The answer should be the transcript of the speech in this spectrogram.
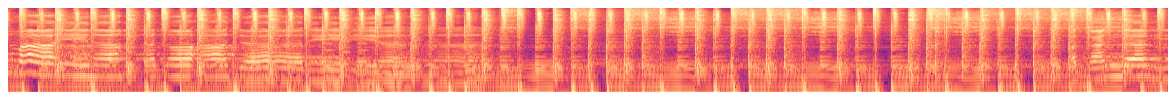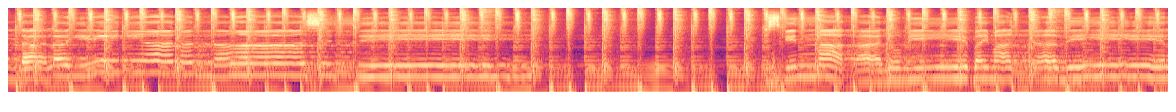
Sejumaina atau ajaria Akan dandalahin yanan حبيبي مكة بلهي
